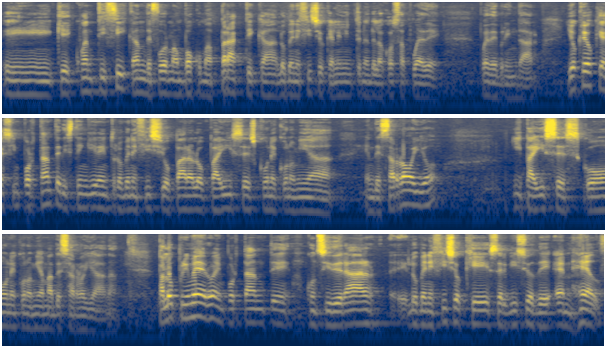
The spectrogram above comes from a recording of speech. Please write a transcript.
y que cuantifican de forma un poco más práctica los beneficios que el Internet de la Cosa puede puede brindar. Yo creo que es importante distinguir entre los beneficios para los países con economía en desarrollo y países con economía más desarrollada. Para lo primero es importante considerar eh, los beneficios que servicios de M-Health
